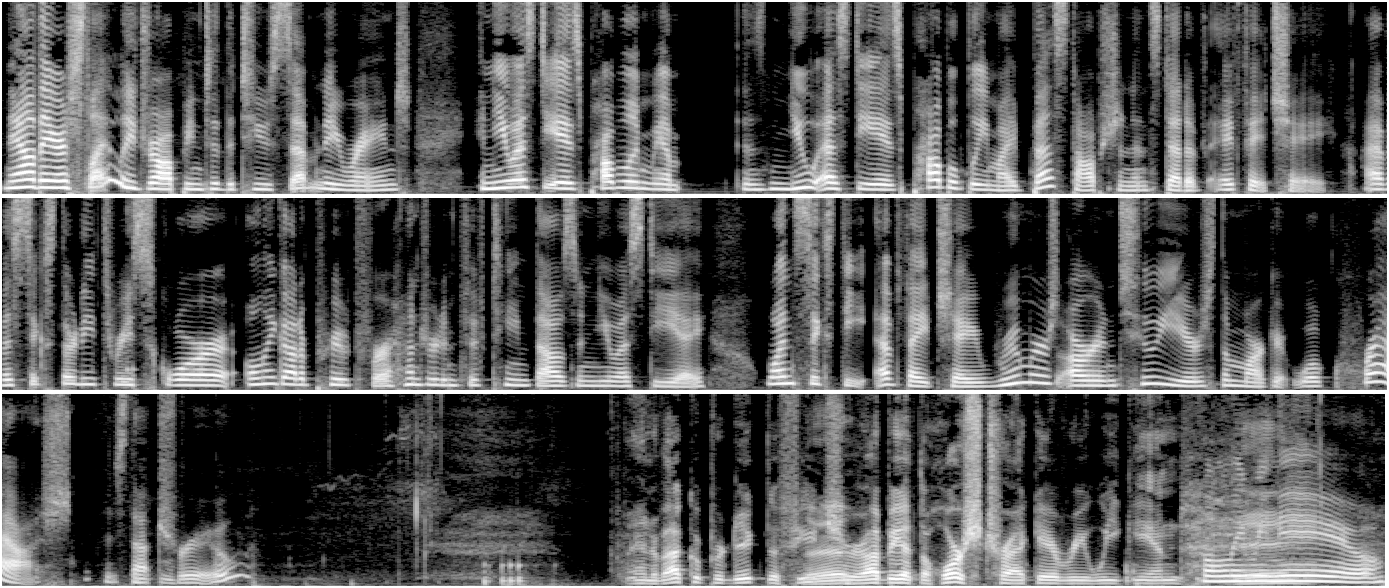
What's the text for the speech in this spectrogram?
Now they are slightly dropping to the 270 range, and USDA is probably um, USDA is probably my best option instead of FHA. I have a 633 score, only got approved for 115,000 USDA, 160 FHA. Rumors are in 2 years the market will crash. Is that true? And if I could predict the future, I'd be at the horse track every weekend. If only we knew.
